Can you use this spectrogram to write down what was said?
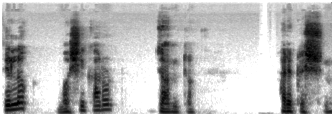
ত্রিলোক বশীকরণ যন্ত্র। হরে কৃষ্ণ।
